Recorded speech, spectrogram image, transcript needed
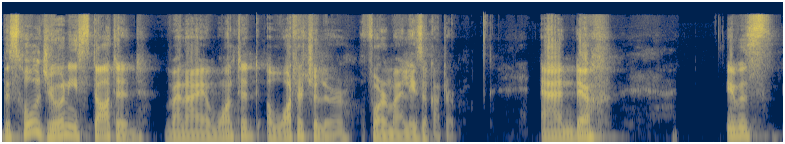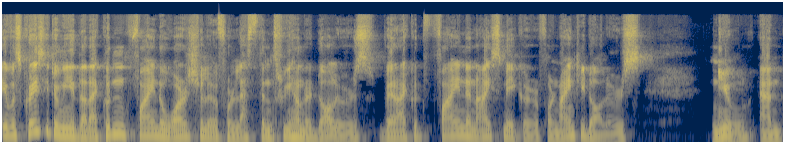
This whole journey started when I wanted a water chiller for my laser cutter. And uh, it was it was crazy to me that I couldn't find a water chiller for less than $300 where I could find an ice maker for $90 new and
